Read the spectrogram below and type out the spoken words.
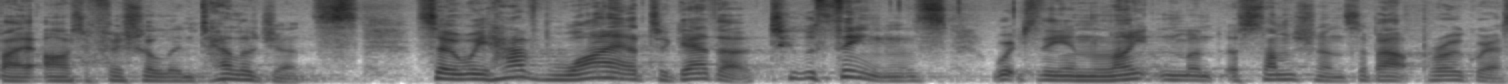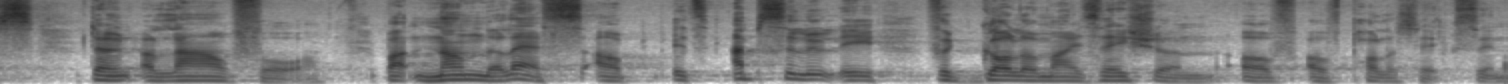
by artificial intelligence. So we have wired together two things which the Enlightenment assumptions about progress don't allow for. But nonetheless, our, it's absolutely the Gollumization of, of politics in,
